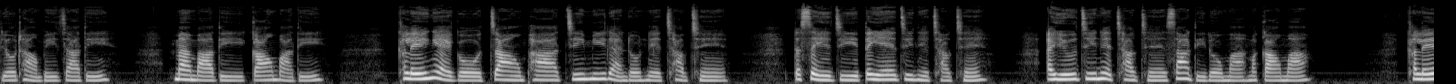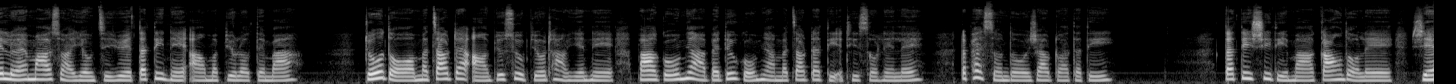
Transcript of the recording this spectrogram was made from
ပြောထောင်ပေးကြသည် မှန်ပါသည် ကောင်းပါသည်ကလေးငယ်ကိုကြောင်ဖားကြီးမီးတန်တို့နှင့်ခြောက်ခြင်းတစေကြီးတရေကြီးနှင့်ခြောက်ခြင်းအယူကြီးနှင့်ခြောက်ခြင်းစသည်တို့မှမကောင်းပါကလေးလွဲမားစွာယုံကြည်၍တတိနှင့်အောင်မပြုလုပ်သင့်ပါသို့တော်မကြောက်တတ်အောင်ပြုစုပြောထောင်ရင်းနှင့်ဘာကိုမျှဘသူကိုမျှမကြောက်တတ်သည့်အထီဆိုလျင်လဲတစ်ဖက်စွန်းသို့ရောက်သွားတတ်သည်တတိရှိသည်မှာကောင်းတော်လဲရဲ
